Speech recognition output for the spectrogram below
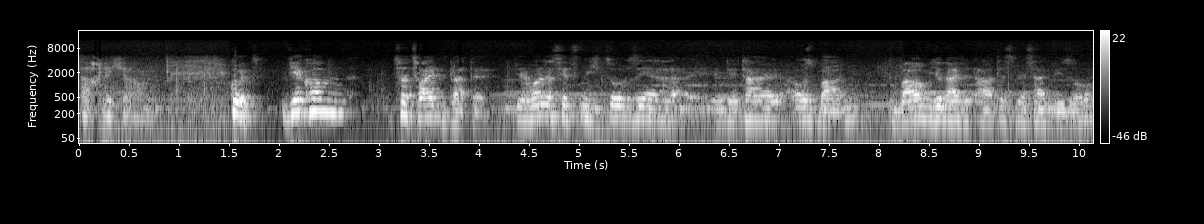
sachlicher. Gut, wir kommen zur zweiten Platte. Wir wollen das jetzt nicht so sehr im Detail ausbaden. Warum United Artists, weshalb, wieso?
